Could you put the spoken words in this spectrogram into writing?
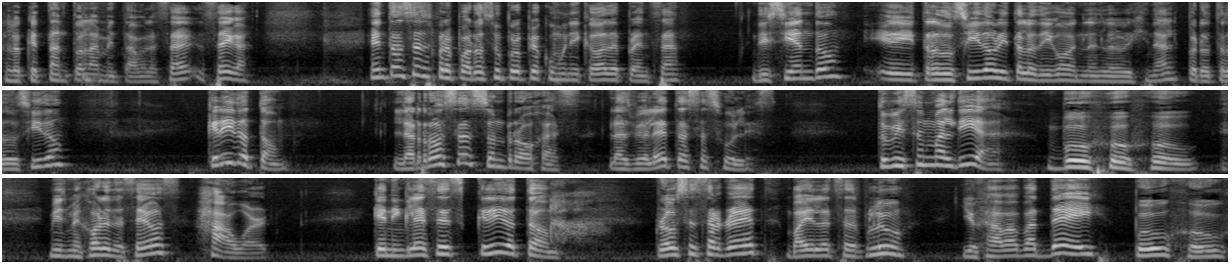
lo que tanto lamentaba la Se- Sega. Entonces preparó su propio comunicado de prensa diciendo, y traducido, ahorita lo digo en el original, pero traducido, Querido Tom, las rosas son rojas, las violetas azules. Tuviste un mal día. Boo hoo hoo. Mis mejores deseos, Howard. Que en inglés es Querido Tom. Roses are red, violets are blue. You have a bad day. Boo hoo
